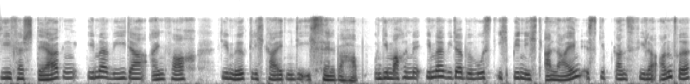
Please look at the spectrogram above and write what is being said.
Die verstärken immer wieder einfach die Möglichkeiten, die ich selber habe. Und die machen mir immer wieder bewusst, ich bin nicht allein. Es gibt ganz viele andere,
